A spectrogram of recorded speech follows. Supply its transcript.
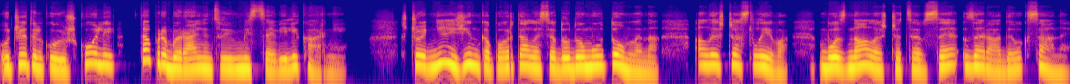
учителькою в школі та прибиральницею в місцевій лікарні. Щодня жінка поверталася додому втомлена, але щаслива, бо знала, що це все заради Оксани.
